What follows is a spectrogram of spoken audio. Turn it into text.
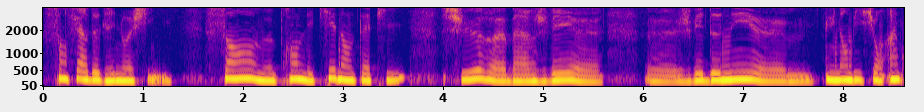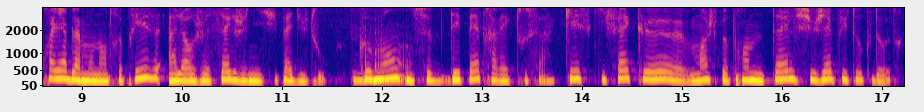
sans faire de greenwashing sans me prendre les pieds dans le tapis sur euh, ben, je vais. Euh, euh, je vais donner une ambition incroyable à mon entreprise alors je sais que je n'y suis pas du tout. Mhm. Comment on se dépêtre avec tout ça? Qu'est-ce qui fait que euh, moi je peux prendre tel sujet plutôt que d'autres,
